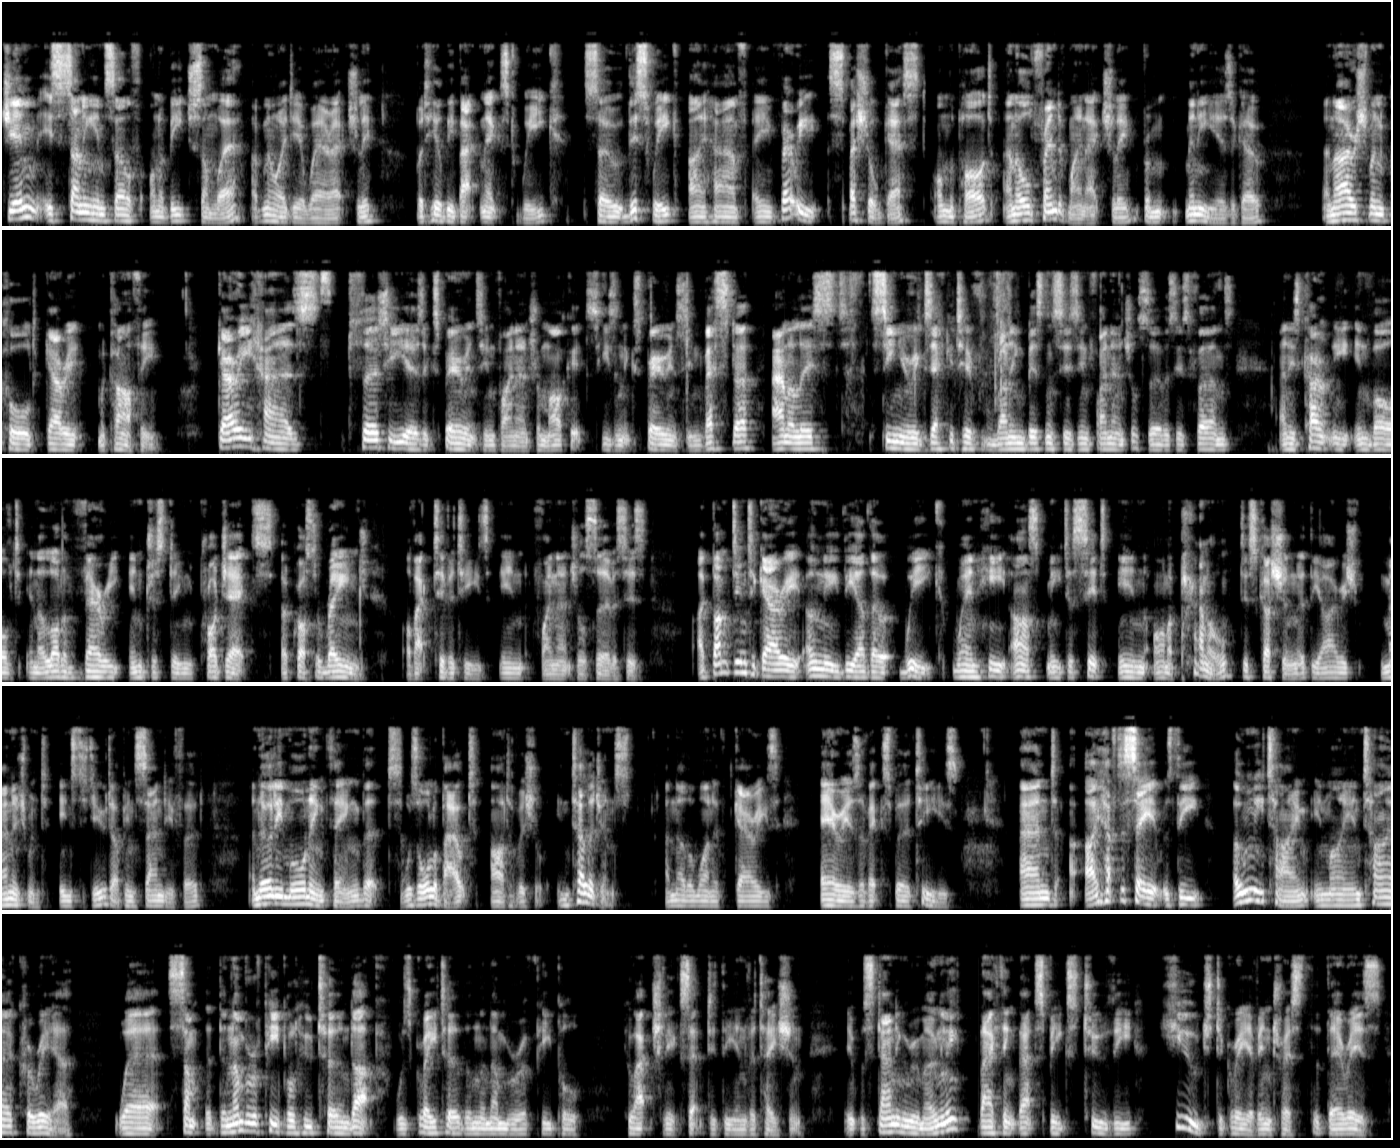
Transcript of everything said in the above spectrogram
Jim is sunning himself on a beach somewhere. I've no idea where actually, but he'll be back next week. So this week I have a very special guest on the pod, an old friend of mine actually from many years ago, an Irishman called Gary McCarthy. Gary has 30 years experience in financial markets. He's an experienced investor, analyst, senior executive running businesses in financial services firms and is currently involved in a lot of very interesting projects across a range of activities in financial services. I bumped into Gary only the other week when he asked me to sit in on a panel discussion at the Irish Management Institute up in Sandyford, an early morning thing that was all about artificial intelligence, another one of Gary's areas of expertise. And I have to say, it was the only time in my entire career where some the number of people who turned up was greater than the number of people who actually accepted the invitation. It was standing room only. I think that speaks to the huge degree of interest that there is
